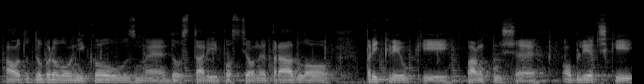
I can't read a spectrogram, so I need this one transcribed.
a od dobrovoľníkov sme dostali postelné prádlo, prikryvky, pankúše, obliečky.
